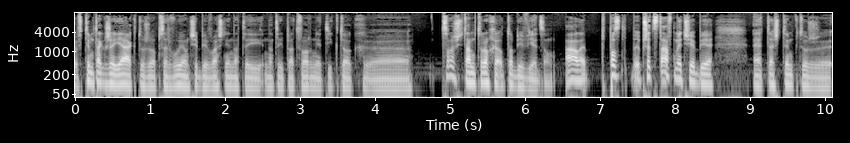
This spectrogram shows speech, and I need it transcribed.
e, w tym także ja, którzy obserwują Ciebie właśnie na tej, na tej platformie TikTok, e, coś tam trochę o Tobie wiedzą, ale przedstawmy Ciebie też tym, którzy,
